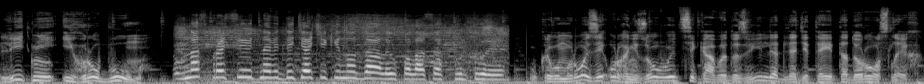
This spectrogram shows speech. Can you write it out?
Літній ігробум. У нас працюють навіть дитячі кінозали у палацах культури. У Кривому Розі організовують цікаве дозвілля для дітей та дорослих.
